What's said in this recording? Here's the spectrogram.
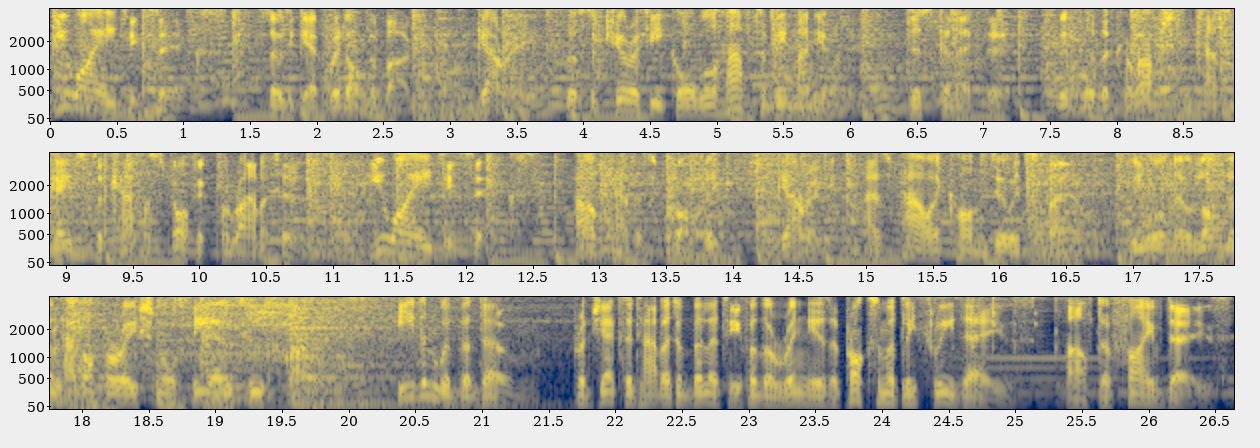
UI86. So to get rid of the bug, Gary, the security core will have to be manually disconnected before the corruption cascades to catastrophic parameters. UI86. How catastrophic? Gary, as power conduits fail, we will no longer have operational CO2 scrubbers. Even with the dome, projected habitability for the ring is approximately 3 days. After 5 days,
